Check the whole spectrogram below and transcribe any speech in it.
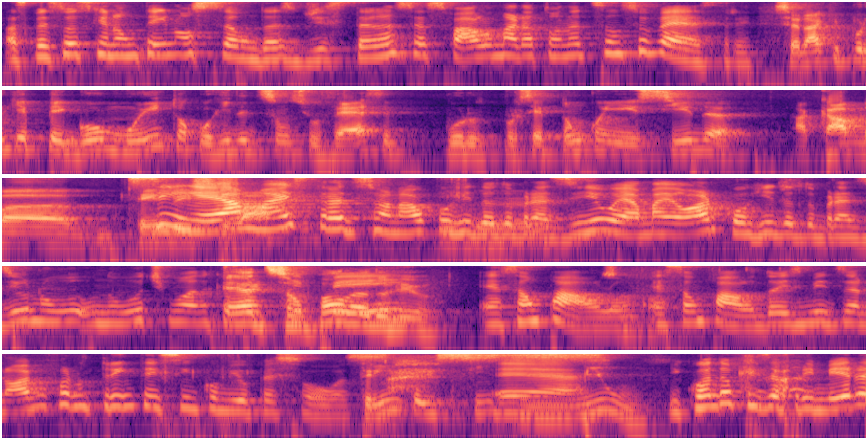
as pessoas que não têm noção das distâncias falam maratona de São Silvestre. Será que porque pegou muito a corrida de São Silvestre, por, por ser tão conhecida, acaba tendo Sim, é a mais tradicional corrida Uhum. do Brasil, é a maior corrida do Brasil no, no último ano que eu É de São Paulo ou é do. Rio? É São Paulo, São Paulo. é São Paulo. 2019 foram 35 mil pessoas. 35 É. mil? E quando eu fiz a primeira,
